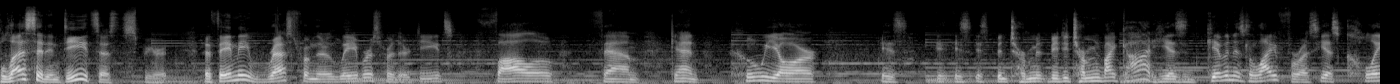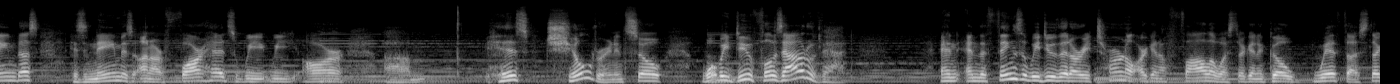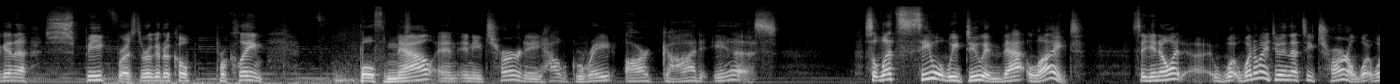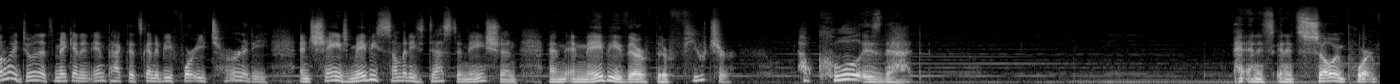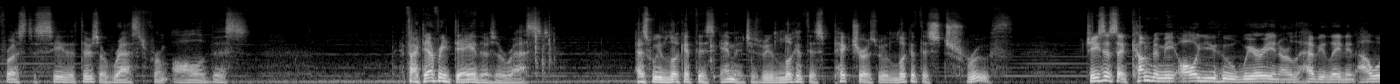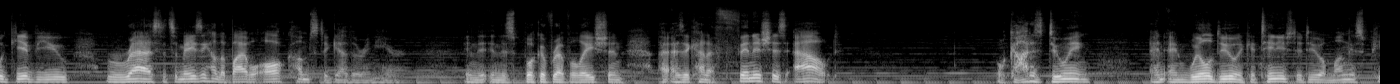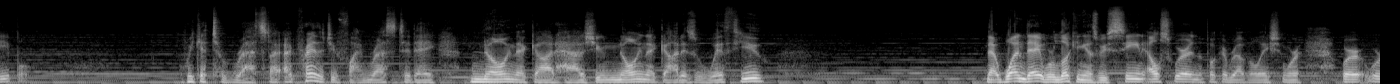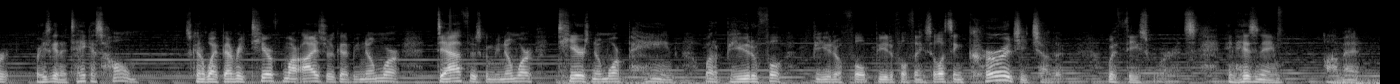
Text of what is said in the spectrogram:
Blessed indeed, says the Spirit, that they may rest from their labors, for their deeds follow them. Again, who we are is, is, is been determined, be determined by God. He has given His life for us. He has claimed us. His name is on our foreheads. We, we are um, His children. And so what we do flows out of that. And, and the things that we do that are eternal are going to follow us. They're going to go with us. They're going to speak for us. They're going to co- proclaim both now and in eternity how great our God is. So let's see what we do in that light. Say, so you know what? Uh, what? What am I doing that's eternal? What, what am I doing that's making an impact that's going to be for eternity and change maybe somebody's destination and, and maybe their, their future? How cool is that? And it's, and it's so important for us to see that there's a rest from all of this. In fact, every day there's a rest as we look at this image, as we look at this picture, as we look at this truth. Jesus said, Come to me, all you who weary and are heavy laden, I will give you rest. It's amazing how the Bible all comes together in here, in, the, in this book of Revelation, as it kind of finishes out what God is doing and, and will do and continues to do among His people we get to rest. I, I, pray that you find rest today, knowing that God has you, knowing that God is with you. That one day we're looking, as we've seen elsewhere in the book of Revelation, where, where, where, where He's going to take us home. He's going to wipe every tear from our eyes. There's going to be no more death. There's going to be no more tears, no more pain. What a beautiful, beautiful, beautiful thing. So let's encourage each other with these words. In His name, Amen.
